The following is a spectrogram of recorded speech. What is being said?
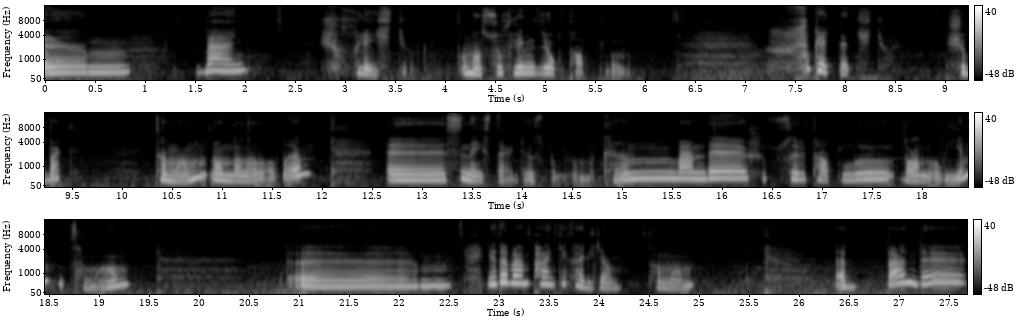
Ee, ben sufle istiyorum. Ama suflemiz yok tatlım. Şu kekten istiyorum. Şu bak. Tamam ondan alalım. Ee, siz ne isterdiniz buyurun bakın. Ben de şu sarı tatlıdan alayım. Tamam. Ee, ya da ben pankek alacağım. Tamam. Ee, ben de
